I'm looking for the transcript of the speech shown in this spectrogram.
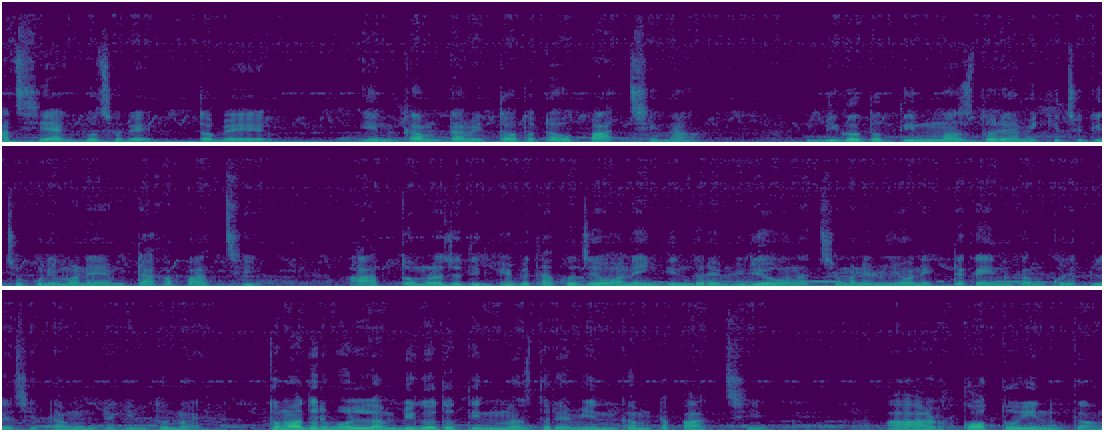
আছি এক বছরে, তবে ইনকামটা আমি ততটাও পাচ্ছি না। বিগত তিন মাস ধরে আমি কিছু কিছু পরিমাণে আমি টাকা পাচ্ছি। আর তোমরা যদি ভেবে থাকো যে অনেক দিন ধরে ভিডিও বানাচ্ছি মানে আমি অনেক টাকা ইনকাম করে ফেলেছি, তেমনটা কিন্তু নয়। তোমাদের বললাম, বিগত তিন মাস ধরে আমি ইনকামটা পাচ্ছি। আর কত ইনকাম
